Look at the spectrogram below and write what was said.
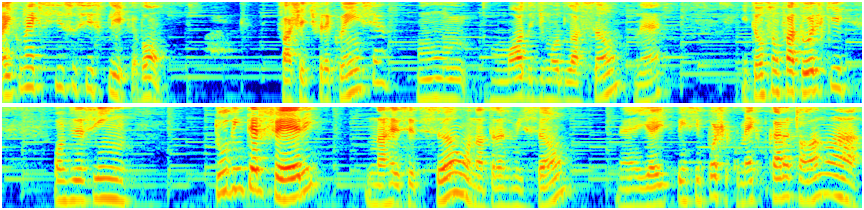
Aí como é que isso se explica? Bom, faixa de frequência, um modo de modulação, né? Então são fatores que, vamos dizer assim, tudo interfere na recepção ou na transmissão, né? E aí tu pensa assim, poxa, como é que o cara tá lá numa,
